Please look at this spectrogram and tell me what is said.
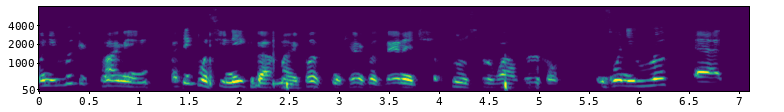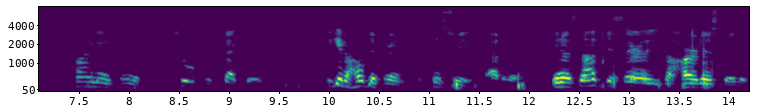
when you look at climbing i think what's unique about my books mechanical advantage tools for the wild vertical is when you look at climbing from a tool perspective you get a whole different history out of it. You know it's not necessarily the hardest or the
